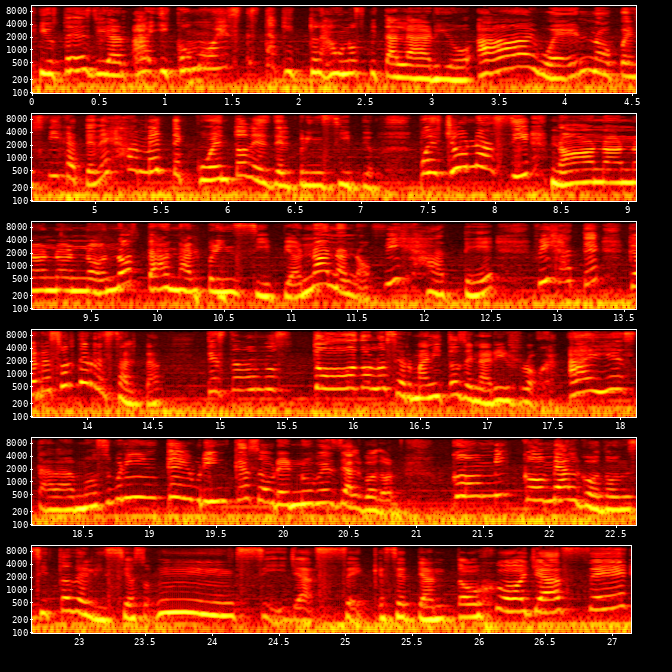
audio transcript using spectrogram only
Y ustedes dirán, ay, ¿y cómo es que está aquí Clown Hospitalario? Ay, bueno, pues fíjate, déjame te cuento desde el principio. Pues yo nací, no, no, no, no, no, no tan al principio, no, no, no, fíjate, fíjate que resulta resalta que estábamos todos los hermanitos de nariz roja. Ahí estábamos, brinque y brinque sobre nubes de algodón. Come come algodoncito delicioso. Mmm, sí, ya sé que se te antojó, ya sé.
